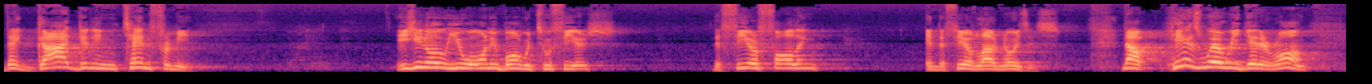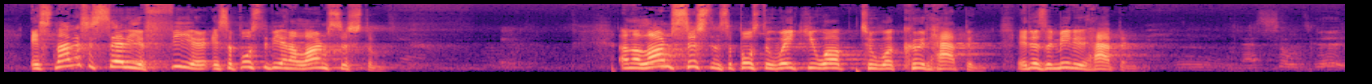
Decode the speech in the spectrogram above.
that God didn't intend for me. Did you know you were only born with two fears? The fear of falling and the fear of loud noises. Now, here's where we get it wrong. It's not necessarily a fear, it's supposed to be an alarm system. An alarm system is supposed to wake you up to what could happen. It doesn't mean it happened. That's so good.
